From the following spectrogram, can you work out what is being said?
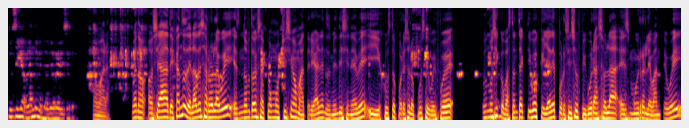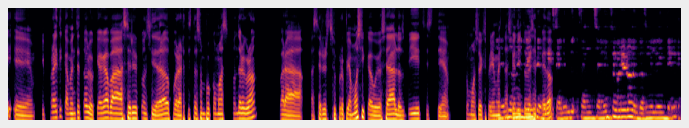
Tú sigue hablando mientras yo reviso, Cámara. Bueno, o sea, dejando de lado esa rola, güey, Snoop Dogg sacó muchísimo material en 2019 y justo por eso lo puse, güey. Fue un músico bastante activo que ya de por sí su figura sola es muy relevante, güey. Eh, y prácticamente todo lo que haga va a ser considerado por artistas un poco más underground para hacer su propia música, güey. O sea, los beats, este, como su experimentación y todo ese pedo. Salió, en febrero del 2020,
